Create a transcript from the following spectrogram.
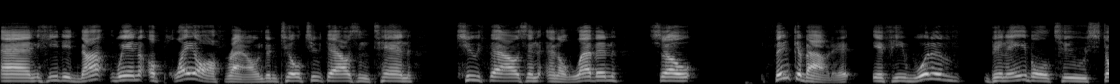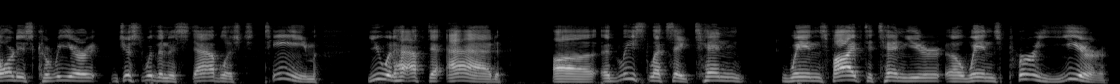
and he did not win a playoff round until 2010, 2011. So think about it. If he would have been able to start his career just with an established team, you would have to add uh, at least, let's say, 10 wins, five to 10 year uh, wins per year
